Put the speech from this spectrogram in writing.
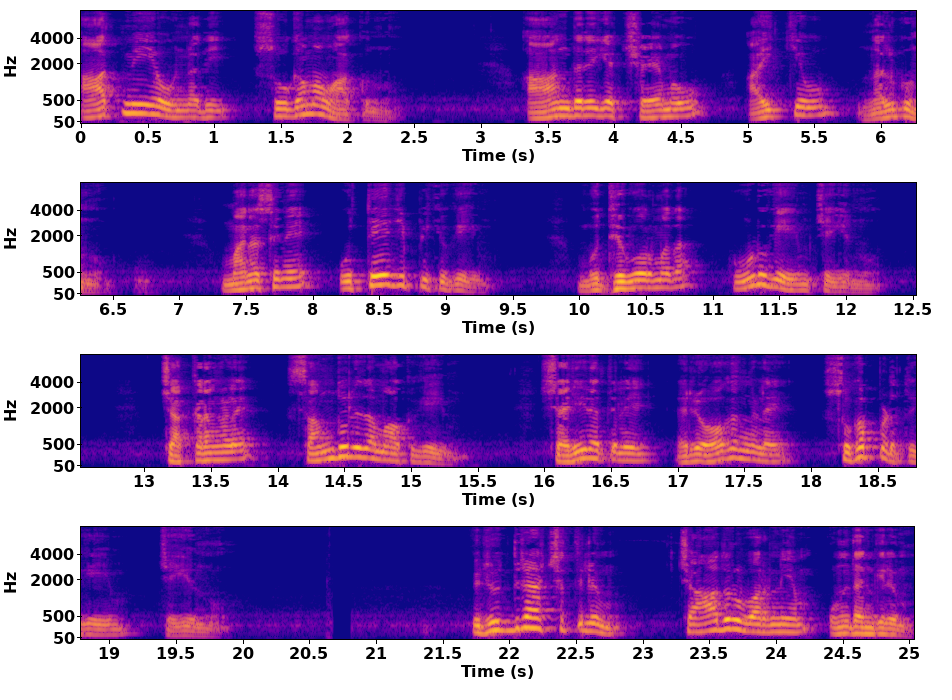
ആത്മീയ ഉന്നതി സുഗമമാക്കുന്നു. ആന്തരിക ക്ഷേമവും ഐക്യവും നൽകുന്നു. മനസ്സിനെ ഉത്തേജിപ്പിക്കുകയും ബുദ്ധികൂർമ്മത കൂടുകയും ചെയ്യുന്നു. ചക്രങ്ങളെ സന്തുലിതമാക്കുകയും ശരീരത്തിലെ രോഗങ്ങളെ സുഖപ്പെടുത്തുകയും ചെയ്യുന്നു. രുദ്രാക്ഷത്തിലും ചാതുർവർണ്യം ഉണ്ടെങ്കിലും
